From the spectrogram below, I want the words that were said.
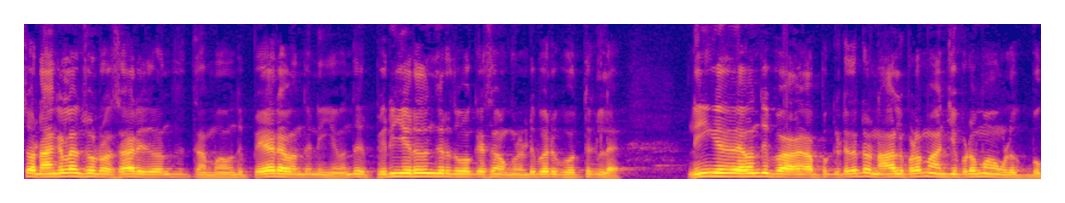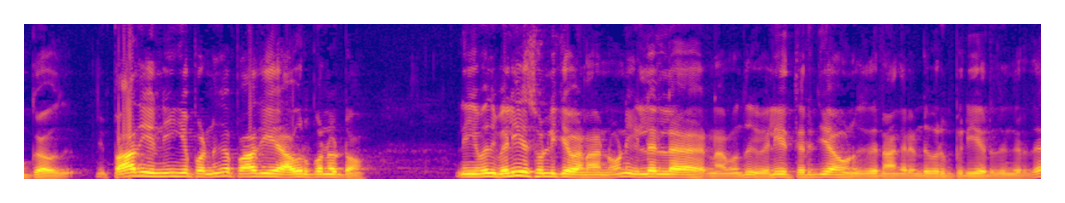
ஸோ நாங்கள்லாம் சொல்கிறோம் சார் இது வந்து நம்ம வந்து பேரை வந்து நீங்கள் வந்து பிரியறதுங்கிறது ஓகே சார். அவங்க ரெண்டு பேருக்கு ஒத்துக்கல. நீங்கள் இதை வந்து இப்போ அப்போ கிட்டத்தட்ட நாலு படமோ அஞ்சு படமோ அவங்களுக்கு புக் ஆகுது. பாதியை நீங்கள் பண்ணுங்கள் பாதியை அவர் பண்ணட்டும். நீங்கள் வந்து வெளியே சொல்லிக்க வேணான்னு இல்லை இல்லை நான் வந்து வெளியே தெரிஞ்சே அவனுக்கு நாங்கள் ரெண்டு பேரும் பிரியறதுங்கிறத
